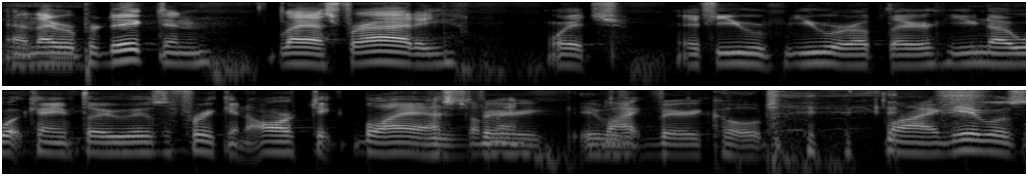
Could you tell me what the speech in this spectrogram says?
and they were Mhm. predicting last Friday, which if you you were up there, you know what came through. It was a freaking Arctic It blast. was I very. mean, it was like very cold. like it was,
